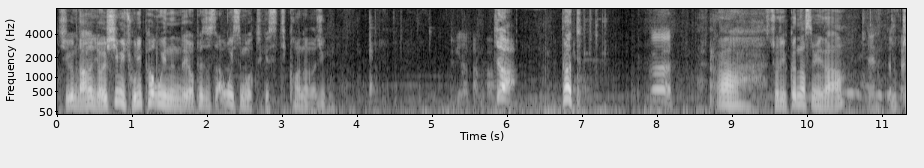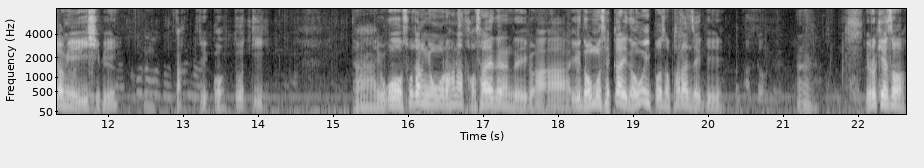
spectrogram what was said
지금 나는 열심히 조립하고 있는데 옆에서 싸우고 있으면 어떻게 스티커 하나 가지고. 여기나 닦아. 자, 끝. 끝. 아, 조립 끝났습니다. 테스트 6.2에 22. 음, 딱 있고 뚜띠. 야, 요거 소장용으로 하나 더 사야 되는데 이거 아, 이거 너무 색깔이 너무 이뻐서 파란색이. 아깝네. 예. 이렇게 해서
